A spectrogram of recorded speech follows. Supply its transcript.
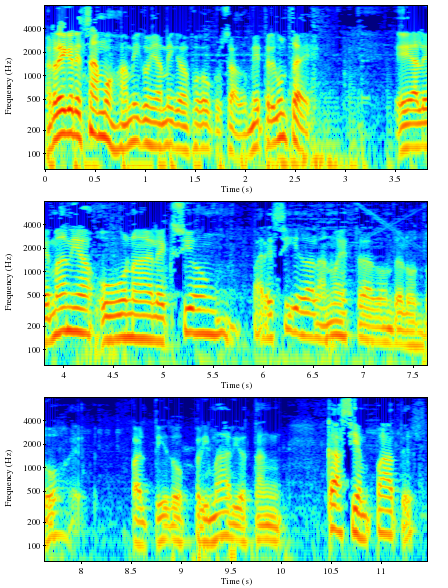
Regresamos, amigos y amigas de Fuego Cruzado. Mi pregunta es, en Alemania hubo una elección parecida a la nuestra, donde los dos eh, partidos primarios están casi empates,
